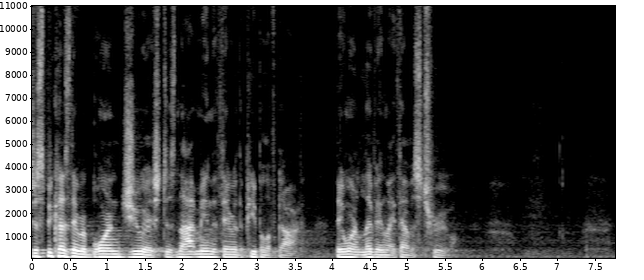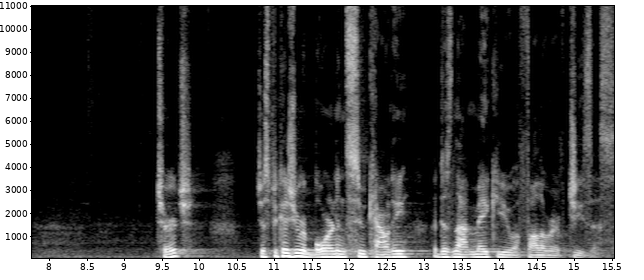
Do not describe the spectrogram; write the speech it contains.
just because they were born Jewish does not mean that they were the people of God. They weren't living like that was true. Church, just because you were born in Sioux County, it does not make you a follower of Jesus.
